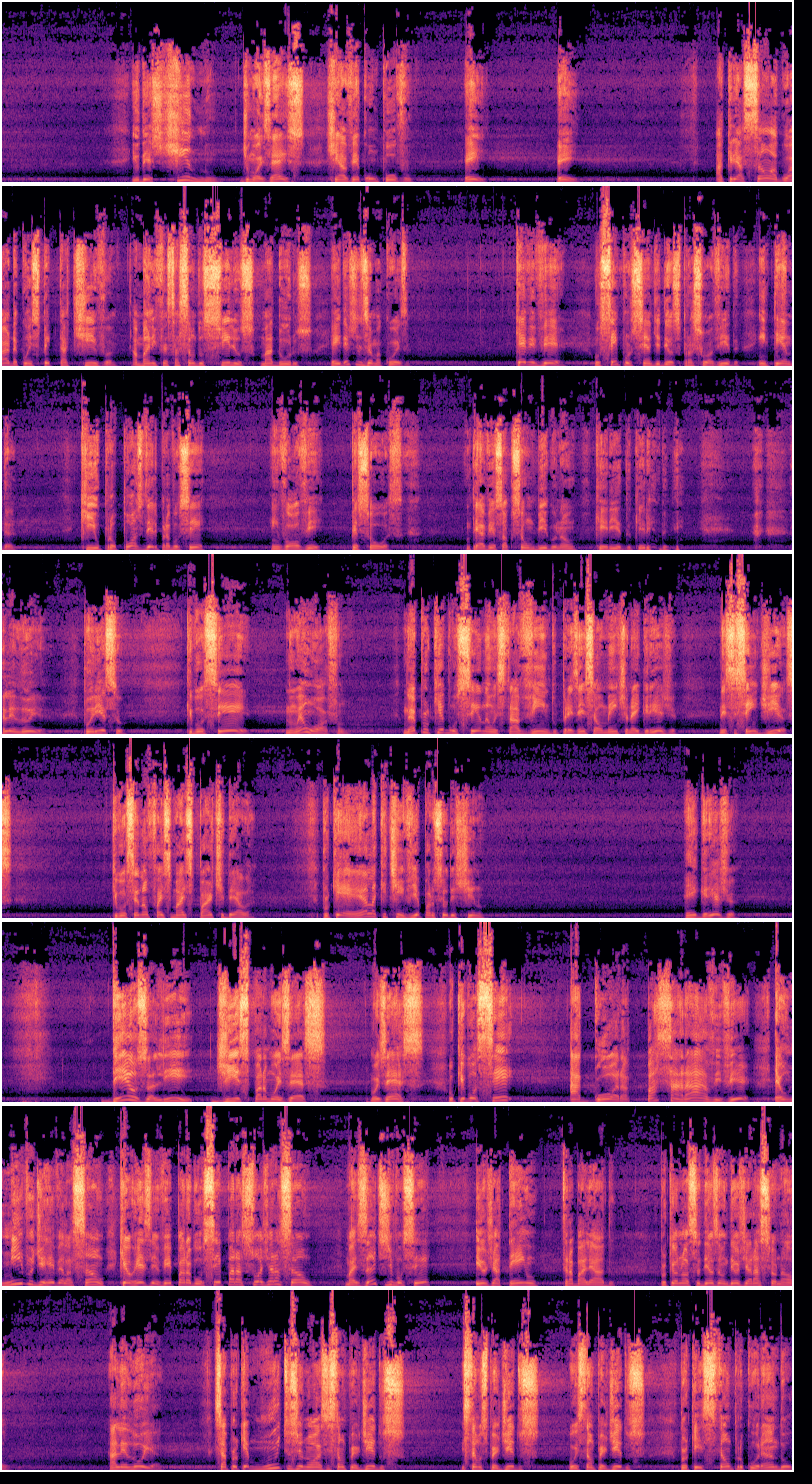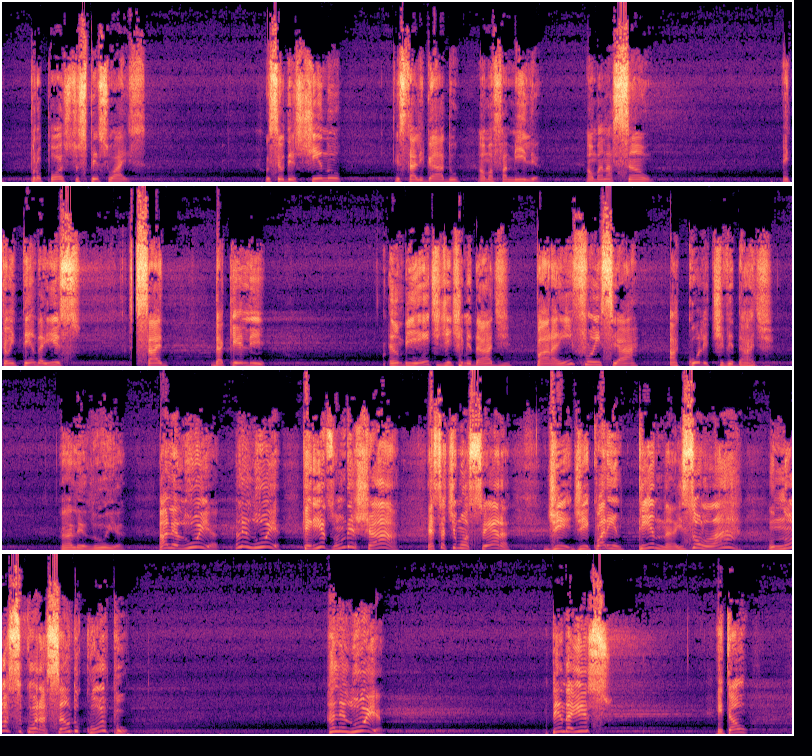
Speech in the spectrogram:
E o destino de Moisés tinha a ver com o povo. Ei, ei. A criação aguarda com expectativa a manifestação dos filhos maduros. Ei, deixa eu dizer uma coisa. Quer viver o 100% de Deus para a sua vida? Entenda que o propósito dele para você envolve pessoas. Não tem a ver só com o seu umbigo, não, querido, querido. Aleluia. Por isso que você não é um órfão. Não é porque você não está vindo presencialmente na igreja nesses 100 dias que você não faz mais parte dela. Porque é ela que te envia para o seu destino. É a igreja. Deus ali diz para Moisés: Moisés, o que você agora passará a viver é o nível de revelação que eu reservei para você, para a sua geração. Mas antes de você, eu já tenho trabalhado, porque o nosso Deus é um Deus geracional. Aleluia. Sabe por que muitos de nós estão perdidos? Estamos perdidos ou estão perdidos? porque estão procurando propósitos pessoais. O seu destino está ligado a uma família, a uma nação. Então entenda isso. Sai daquele ambiente de intimidade para influenciar a coletividade. Aleluia. Aleluia. Aleluia. Queridos, vamos deixar essa atmosfera de, de quarentena, isolar o nosso coração do corpo. Aleluia! Entenda isso. Então,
